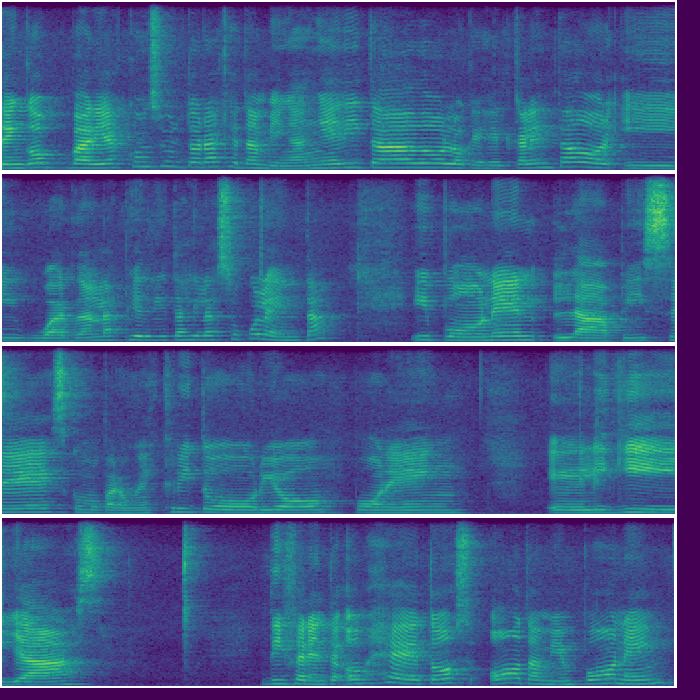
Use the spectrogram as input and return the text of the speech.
Tengo varias consultoras que también han editado lo que es el calentador y guardan las piedritas y las suculentas y ponen lápices como para un escritorio, ponen eh, liguillas, diferentes objetos o también ponen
